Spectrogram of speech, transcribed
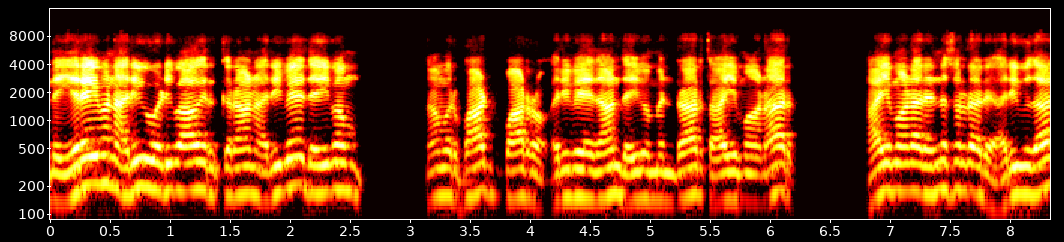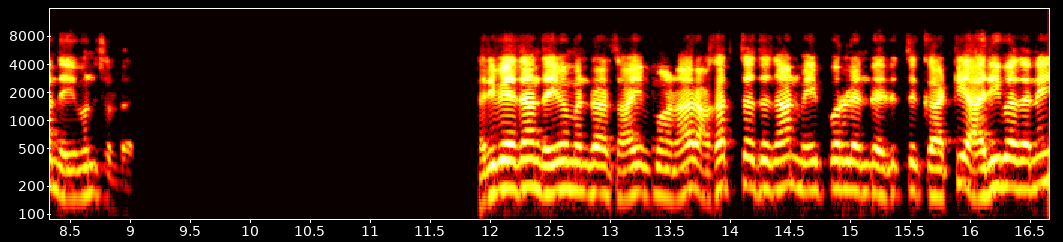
இந்த இறைவன் அறிவு வடிவாக இருக்கிறான். அறிவே தெய்வம். நாம் ஒரு பாட்டு பாடுறோம். அறிவே தான் தெய்வம் என்றார் தாயுமானார். தாயுமானார் என்ன சொல்றாரு? அறிவுதான் தெய்வம்னு சொல்றாரு. அறிவேதான் தெய்வம் என்றார் தாயுமானார் அகத்ததுதான் மெய்ப்பொருள் என்று எடுத்துக்காட்டி அறிவதனை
